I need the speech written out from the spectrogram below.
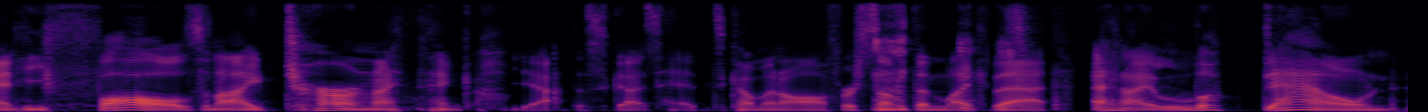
and he falls, and I turn and I think, oh, yeah, this guy's head's coming off or something like that, and I look down,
